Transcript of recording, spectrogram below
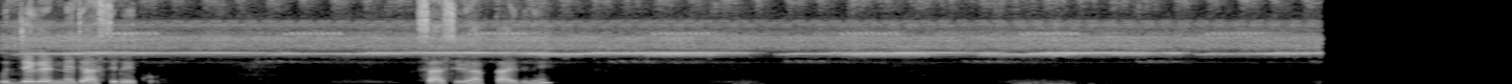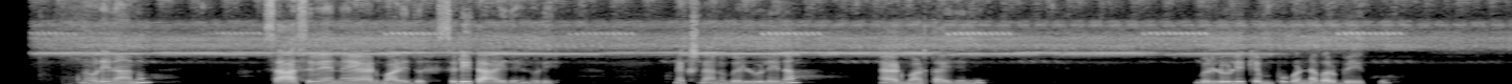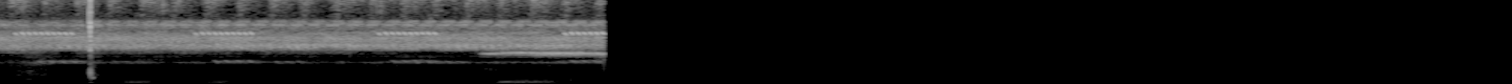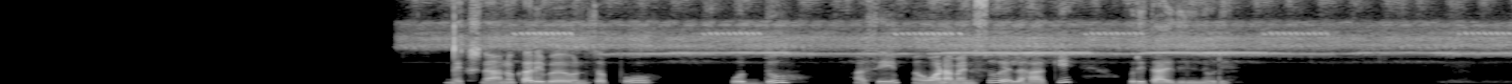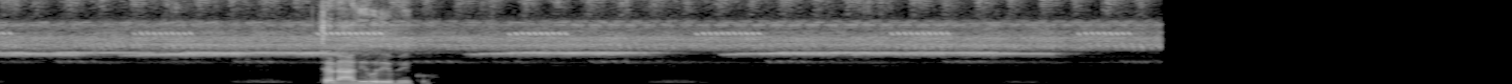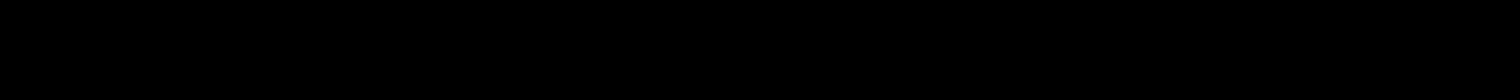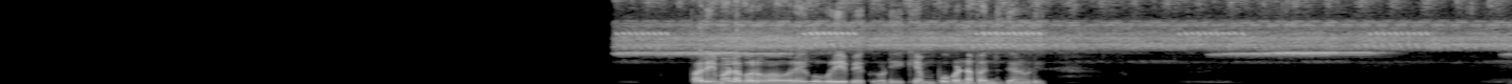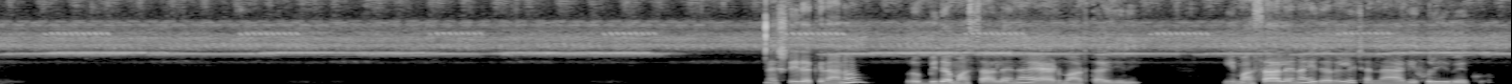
ಗುಜ್ಜೆಗೆ ಎಣ್ಣೆ ಜಾಸ್ತಿ ಬೇಕು. ಸಾಸಿವೆ ಹಾಕ್ತಾ ನೋಡಿ ನಾನು ಸಾಸಿವೆಯನ್ನು ಆ್ಯಡ್ ಮಾಡಿದ್ದು ಸಿಡಿತಾ ಇದೆ ನೋಡಿ. ನೆಕ್ಸ್ಟ್ ನಾನು ಬೆಳ್ಳುಳ್ಳಿನ ಆ್ಯಡ್ ಮಾಡ್ತಾ ಇದ್ದೀನಿ. ಬೆಳ್ಳುಳ್ಳಿ ಕೆಂಪು ಬಣ್ಣ ಬರಬೇಕು. ನೆಕ್ಸ್ಟ್ ನಾನು ಕರಿಬೇವಿನ ಸೊಪ್ಪು ಉದ್ದು ಹಸಿ ಒಣಮೆಣಸು ಎಲ್ಲ ಹಾಕಿ ಹುರಿತಾ ಇದ್ದೀನಿ ನೋಡಿ. ಚೆನ್ನಾಗಿ ಹುರಿಬೇಕು. ಪರಿಮಳ ಬರುವವರೆಗೂ ಹುರಿಬೇಕು ನೋಡಿ. ಕೆಂಪು ಬಣ್ಣ ಬಂದಿದೆ ನೋಡಿ. ನೆಕ್ಸ್ಟ್ ಇದಕ್ಕೆ ನಾನು ರುಬ್ಬಿದ ಮಸಾಲೆನ ಆ್ಯಡ್ ಮಾಡ್ತಾ ಇದ್ದೀನಿ. ಈ ಮಸಾಲೆನ ಇದರಲ್ಲಿ ಚೆನ್ನಾಗಿ ಹುರಿಬೇಕು.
